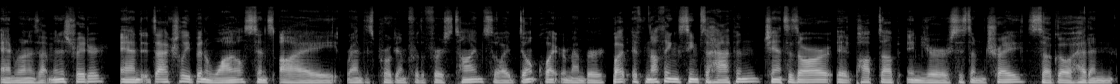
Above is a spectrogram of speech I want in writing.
and run as administrator. And it's actually been a while since I ran this program for the first time, so I don't quite remember. But if nothing seems to happen, chances are it popped up in your system tray, so go ahead and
